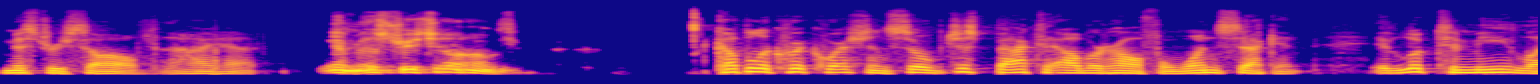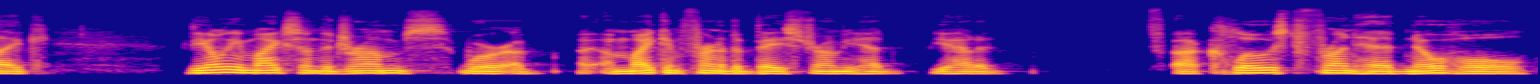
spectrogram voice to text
mystery solved. The hi hat. Yeah, mystery solved. A couple of quick questions. So just back to Albert Hall for one second. It looked to me like the only mics on the drums were a, a mic in front of the bass drum. You had you had a, a closed front head, no hole,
